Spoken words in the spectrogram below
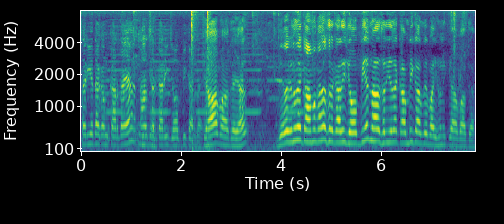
ਸਰੀਏ ਦਾ ਕੰਮ ਕਰਦਾ ਆ ਨਾਲ ਸਰਕਾਰੀ ਜੌਬ ਵੀ ਕਰਦਾ ਹੈ ਕੀ ਬਾਤ ਹੈ ਯਾਰ। ਦੇਖੋ ਇਹਨਾਂ ਦੇ ਕੰਮ ਕਹਿੰਦਾ ਸਰਕਾਰੀ ਜੌਬ ਵੀ ਹੈ ਨਾਲ ਸਰੀਏ ਦਾ ਕੰਮ ਵੀ ਕਰਦੇ ਬਾਈ ਹੁਣੀ ਕੀ ਬਾਤ ਆ।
